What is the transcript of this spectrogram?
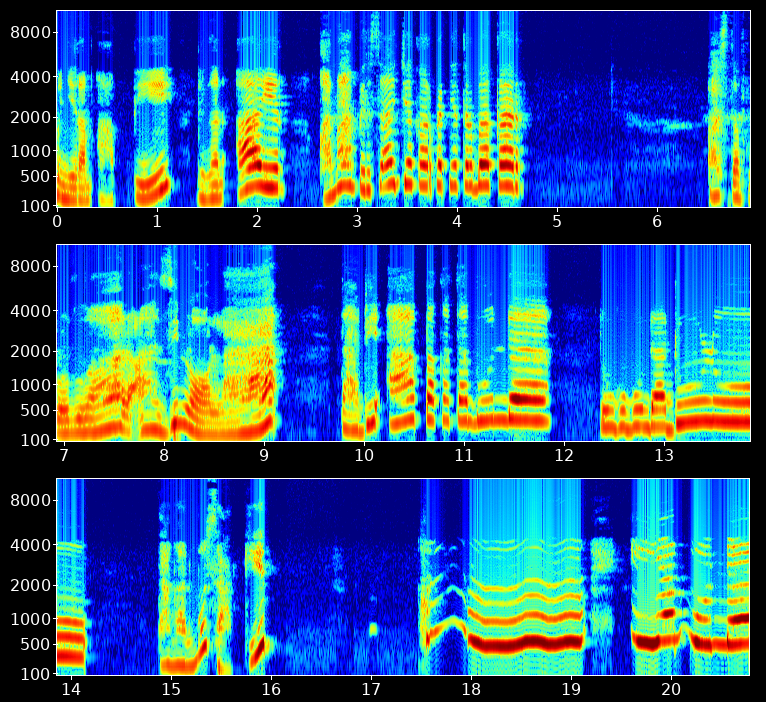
menyiram api dengan air karena hampir saja karpetnya terbakar. Astagfirullahaladzim Lola. Tadi apa kata bunda? Tunggu bunda dulu. Tanganmu sakit? iya bunda.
